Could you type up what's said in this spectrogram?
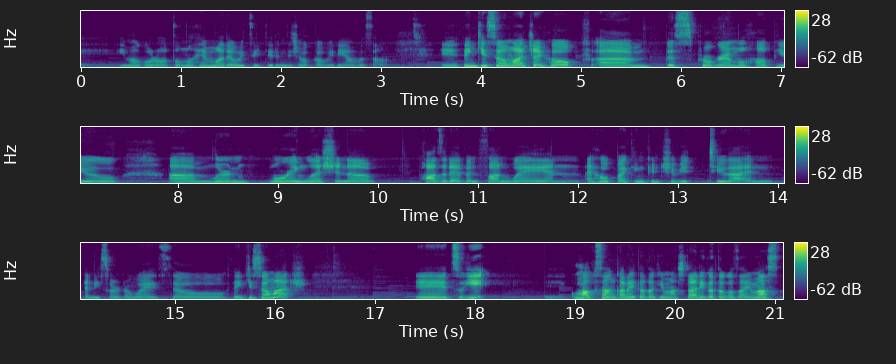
ー今頃どの辺まで追いついてるんでしょうか、ウィリアムさん。えー Thank you so much. I hope um, this program will help you um, learn more English in a positive and fun way, and I hope I can contribute to that in any sort of way. So, thank you so much. えー次、えー、琥珀さんからいただきました。ありがとうございます。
